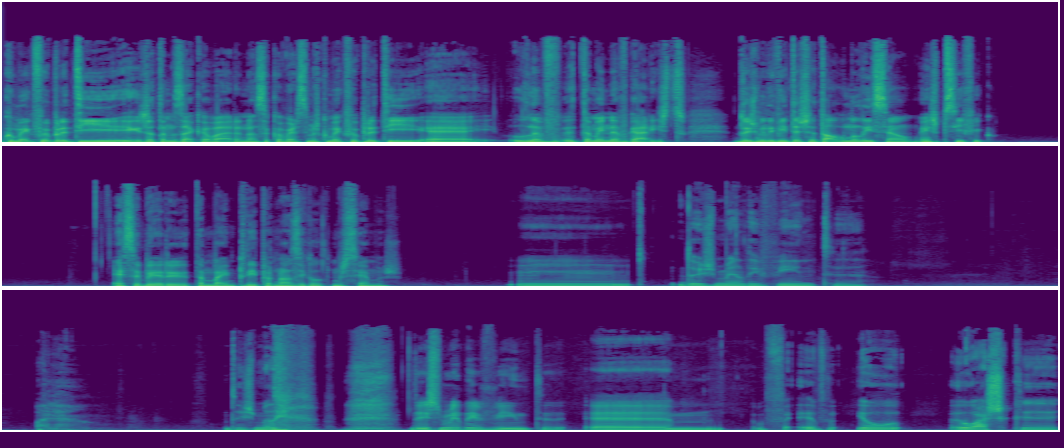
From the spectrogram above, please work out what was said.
como é que foi para ti? Já estamos a acabar a nossa conversa, mas como é que foi para ti eh, nav- também navegar isto? 2020 deixa-te alguma lição em específico? É saber eh, também pedir para nós aquilo que merecemos? Hum, 2020. Olha. 2000 2020. hum, f- eu, eu acho que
